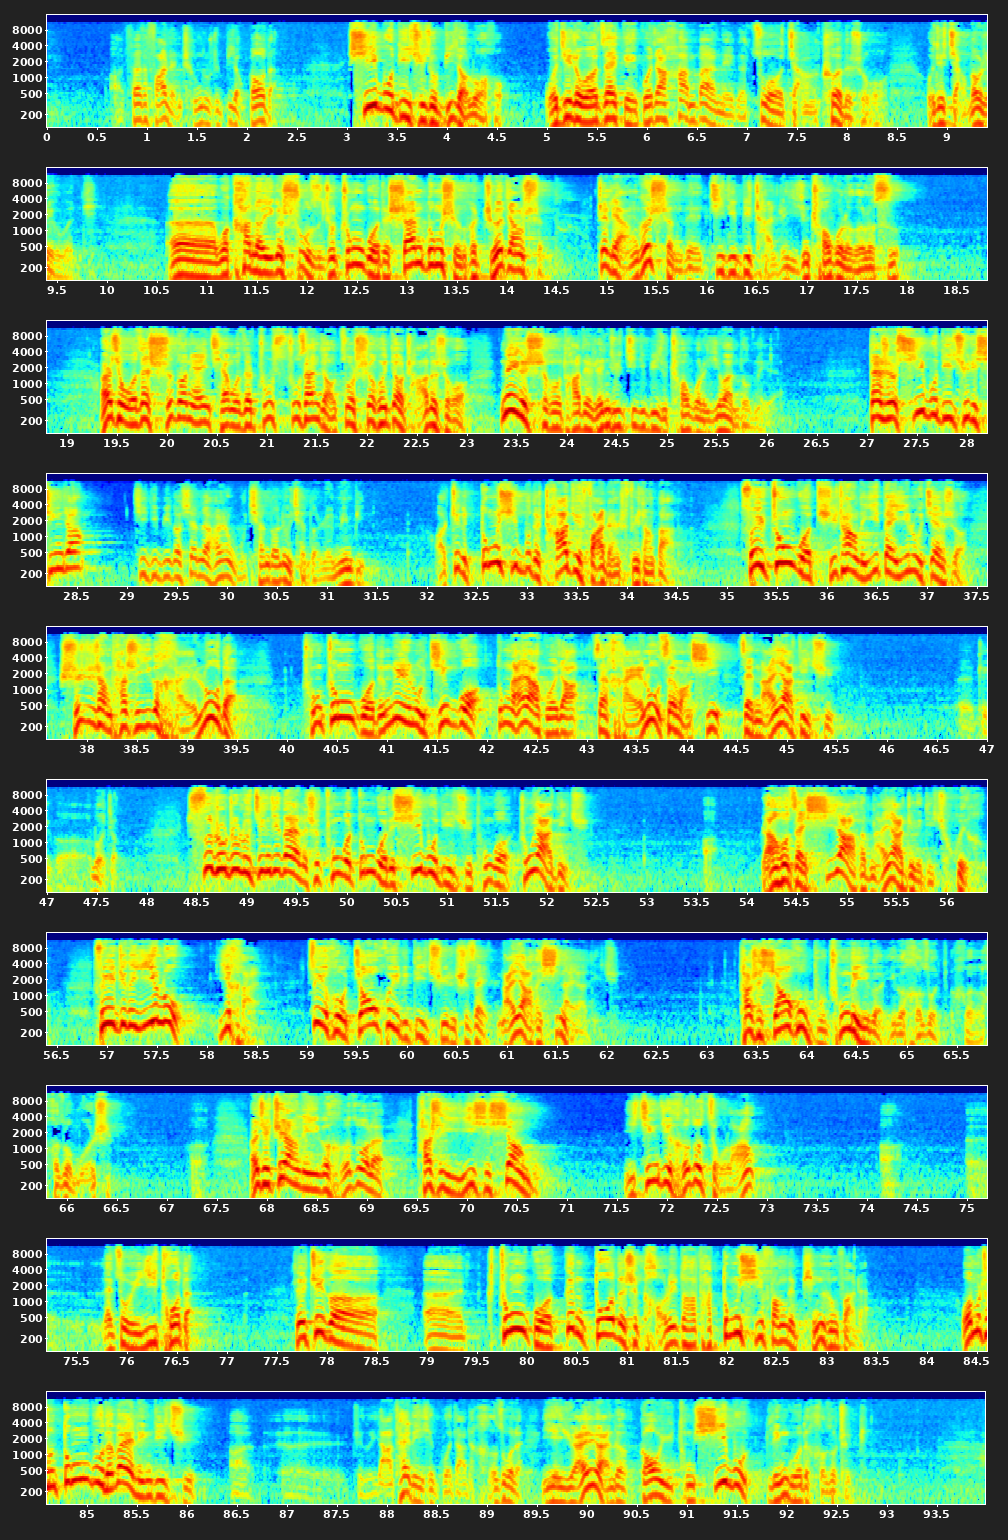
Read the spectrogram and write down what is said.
啊，它的发展程度是比较高的，西部地区就比较落后。我记得我在给国家汉办那个做讲课的时候，我就讲到这个问题。呃，我看到一个数字，就中国的山东省和浙江省。这两个省的 GDP 产值已经超过了俄罗斯，而且我在十多年以前，我在珠珠三角做社会调查的时候，那个时候它的人均 GDP 就超过了一万多美元。但是西部地区的新疆 GDP 到现在还是五千到六千多人民币，啊，这个东西部的差距发展是非常大的。所以中国提倡的一带一路建设，实质上它是一个海路的。从中国的内陆经过东南亚国家，在海路再往西，在南亚地区，呃，这个落脚。丝绸之路经济带呢，是通过中国的西部地区，通过中亚地区，啊，然后在西亚和南亚这个地区汇合。所以这个一路一海，最后交汇的地区呢，是在南亚和西南亚地区。它是相互补充的一个一个合作合合作模式，啊，而且这样的一个合作呢。它是以一些项目，以经济合作走廊，啊，呃，来作为依托的，所以这个呃，中国更多的是考虑到它东西方的平衡发展。我们从东部的外邻地区啊，呃，这个亚太的一些国家的合作呢，也远远的高于同西部邻国的合作水平，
